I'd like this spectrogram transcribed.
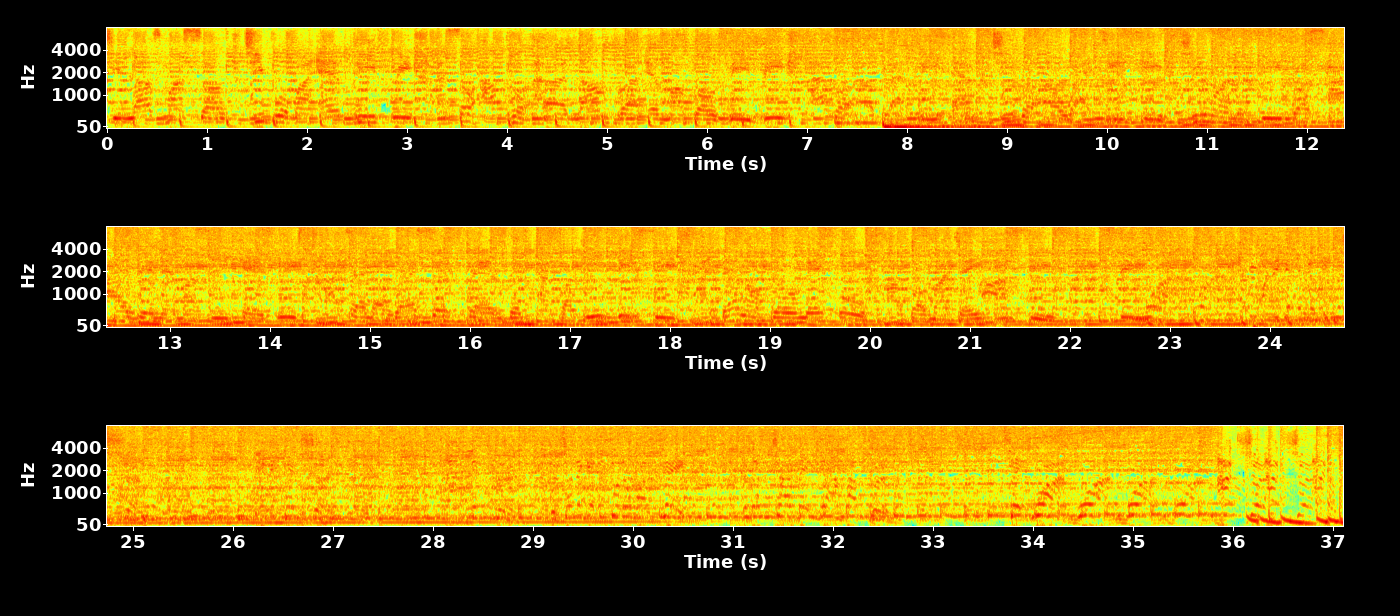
She loves my. She one, one, one, one, action, action, action.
